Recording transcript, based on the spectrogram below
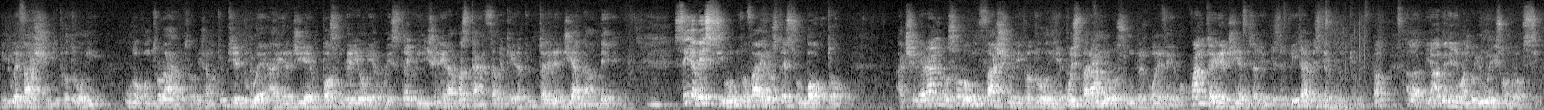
i due fasci di protoni uno contro l'altro, diciamo, tutti e due a energie un po' superiori a questa e quindi ce n'era abbastanza perché era tutta l'energia andava bene. Se avessi voluto fare lo stesso botto accelerando solo un fascio di protoni e poi sparandolo su un protone fermo, quanta energia mi sarebbe servita? Questo è il punto. no? Allora, andiamo a vedere quando i numeri sono grossi.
